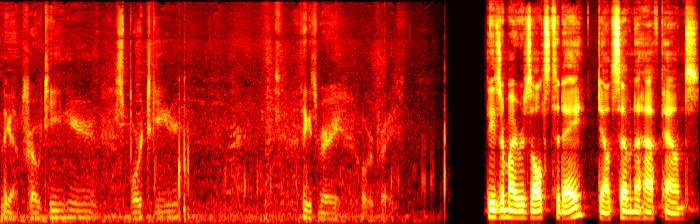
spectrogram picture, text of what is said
They got protein here, sports gainer. I think it's very overpriced. These are my results today, down seven and a half pounds.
